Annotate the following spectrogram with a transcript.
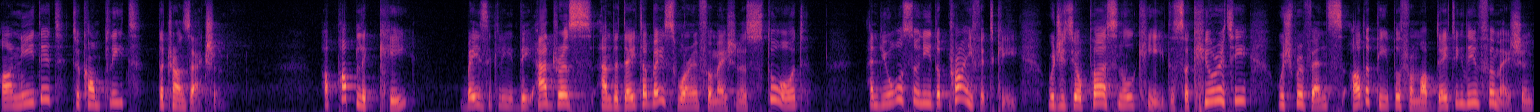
are needed to complete the transaction. A public key, basically the address and the database where information is stored, and you also need a private key, which is your personal key, the security which prevents other people from updating the information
